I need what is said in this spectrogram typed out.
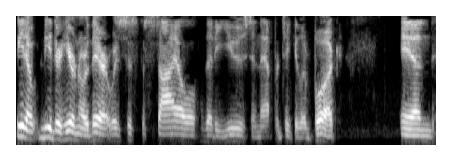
you know, neither here nor there. It was just the style that he used in that particular book. And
